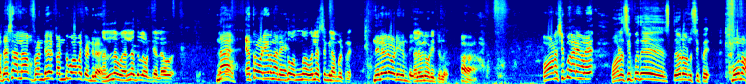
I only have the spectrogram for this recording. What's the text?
അത്യാവശ്യം നല്ല ഫ്രണ്ടിൽ കണ്ടുപോകാൻ പറ്റുണ്ടല്ലേ നല്ല നല്ല ഇതുള്ള വണ്ടിയല്ല. എത്ര ഓടിക്കണമെന്നാലേ ഇത് ഒന്ന് ഒരു ലക്ഷം കിലോമീറ്റർ നിലവിൽ ഓടിക്കുന്നുണ്ട് നിലവിൽ ഓടിയിട്ടുള്ളത്. ആ. ഓണർഷിപ്പ് കാര്യങ്ങൾ? ഓണർഷിപ്പ് ഇത് തേർഡ് ഓണർഷിപ്പ് മൂന്നോ?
